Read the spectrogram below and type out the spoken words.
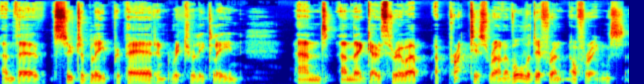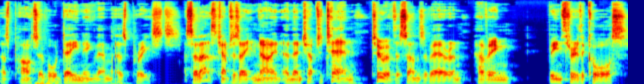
and they're suitably prepared and ritually clean and and they go through a, a, practice run of all the different offerings as part of ordaining them as priests. So that's chapters eight and nine, and then chapter ten, two of the sons of Aaron, having been through the course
